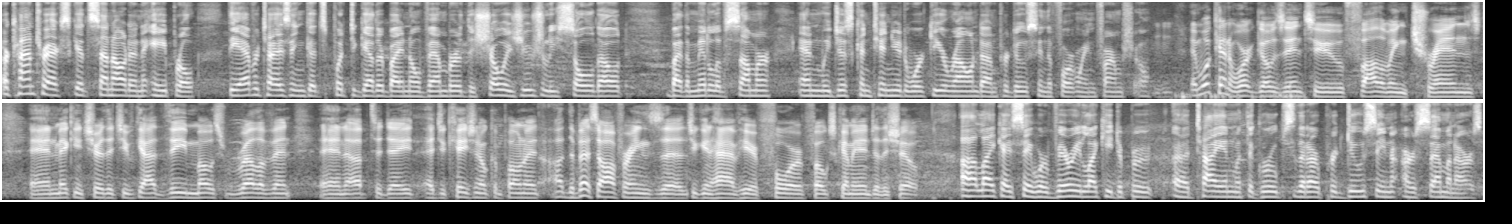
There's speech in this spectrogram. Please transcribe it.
Our contracts get sent out in April. The advertising gets put together by November. The show is usually sold out by the middle of summer, and we just continue to work year round on producing the Fort Wayne Farm Show. Mm-hmm. And what kind of work goes into following trends and making sure that you've got the most relevant and up to date educational component, uh, the best offerings that you can have here for folks coming into the show? Uh, like I say, we're very lucky to uh, tie in with the groups that are producing our seminars.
